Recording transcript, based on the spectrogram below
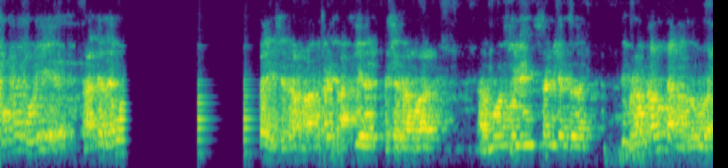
मुंबई थोडी आहे. राज्यात क्षेत्रफळात राजकीय क्षेत्रफळ महसुली संख्येच. ती भ्रम काढून टाका लवकर.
